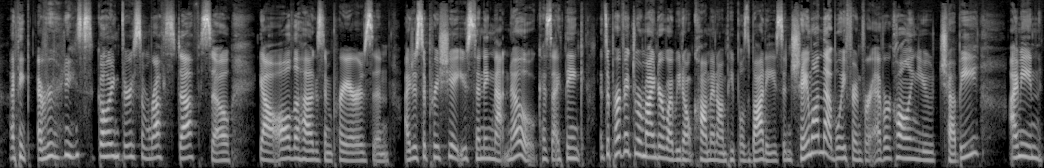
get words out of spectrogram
I think everybody's going through some rough stuff. So, yeah, all the hugs and prayers. And I just appreciate you sending that note because I think it's a perfect reminder why we don't comment on people's bodies. And shame on that boyfriend for ever calling you chubby I mean,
